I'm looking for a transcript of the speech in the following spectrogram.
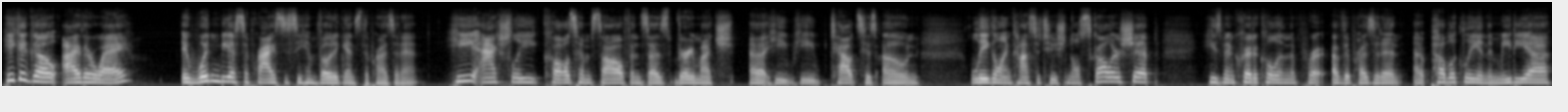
he could go either way. It wouldn't be a surprise to see him vote against the president. He actually calls himself and says very much uh, he he touts his own legal and constitutional scholarship. He's been critical in the pre- of the president uh, publicly in the media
